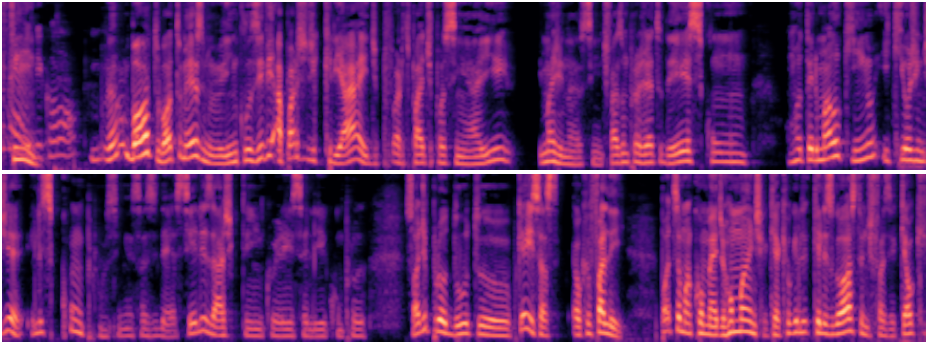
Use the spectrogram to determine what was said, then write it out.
enfim. me coloca. Não, boto, boto mesmo. Inclusive, a parte de criar e de participar, tipo assim, aí, imagina, assim, a gente faz um projeto desse com um roteiro maluquinho e que hoje em dia eles compram, assim, essas ideias. Se eles acham que tem coerência ali com pro... só de produto. Porque é isso, é o que eu falei. Pode ser uma comédia romântica, que é aquilo que eles gostam de fazer, que é o que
